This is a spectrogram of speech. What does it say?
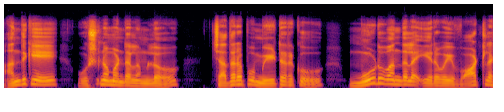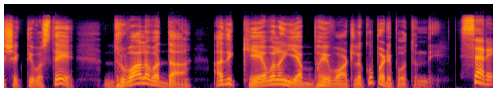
అందుకే ఉష్ణమండలంలో చదరపు మీటరుకు మూడు వందల ఇరవై వాట్ల శక్తి వస్తే ధృవాల వద్ద అది కేవలం ఎబ్భై వాట్లకు పడిపోతుంది. సరే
